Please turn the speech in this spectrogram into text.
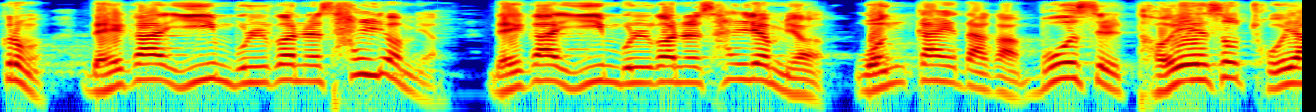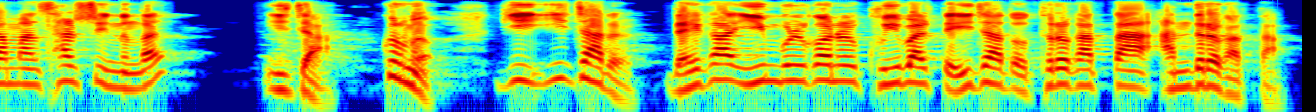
그럼 내가 이 물건을 살려면 내가 이 물건을 살려면 원가에다가 무엇을 더해서 줘야만 살 수 있는가? 이자. 그러면 이 이자를 내가 이 물건을 구입할 때 이자도 들어갔다 안 들어갔다?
